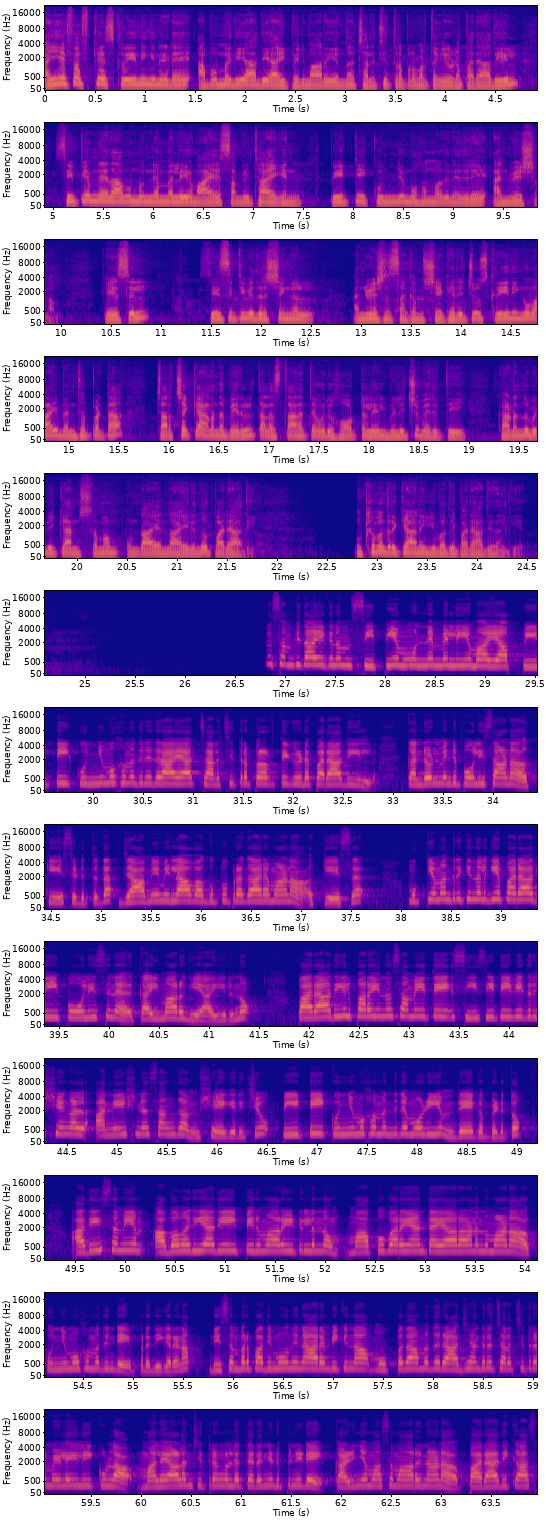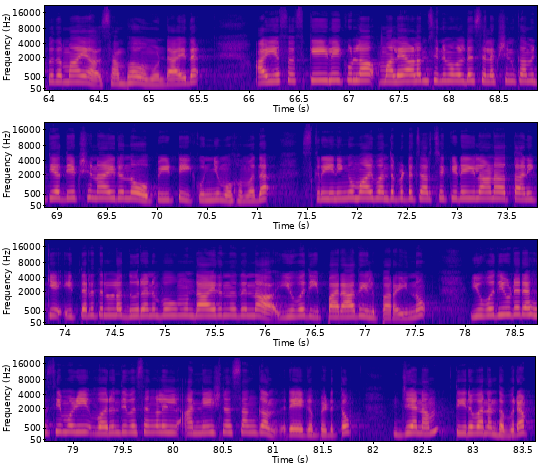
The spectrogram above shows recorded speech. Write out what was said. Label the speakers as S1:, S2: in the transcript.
S1: I F F K സ്ക്രീനിങ്ങിനിടെ അപമര്യാദയായി പെരുമാറിയെന്ന ചലച്ചിത്ര പ്രവർത്തകയുടെ പരാതിയിൽ സി പി എം നേതാവും മുൻ എം എൽ എയുമായ സംവിധായകൻ പി ടി കുഞ്ഞു മുഹമ്മദിനെതിരെ അന്വേഷണം. കേസിൽ സി സി ടി വി ദൃശ്യങ്ങൾ അന്വേഷണ സംഘം ശേഖരിച്ചു. സ്ക്രീനിങ്ങുമായി ബന്ധപ്പെട്ട ചർച്ചയ്ക്കാണെന്ന പേരിൽ തലസ്ഥാനത്തെ ഒരു ഹോട്ടലിൽ വിളിച്ചു വരുത്തി കടന്നുപിടിക്കാൻ ശ്രമം ഉണ്ടായെന്നായിരുന്നു പരാതി. മുഖ്യമന്ത്രിക്കാണ് യുവതി പരാതി നൽകിയത്.
S2: സംവിധായകനും സി പി എം മുൻ എം എൽ എയുമായ പി ടി കുഞ്ഞുമുഹമ്മദിനെതിരായ ചലച്ചിത്ര പ്രവർത്തകയുടെ പരാതിയിൽ കന്റോൺമെന്റ് പോലീസാണ് കേസെടുത്തത്. ജാമ്യമില്ലാ വകുപ്പ് പ്രകാരമാണ് കേസ്. മുഖ്യമന്ത്രിക്ക് നൽകിയ പരാതി പോലീസിന് കൈമാറുകയായിരുന്നു. പരാതിയിൽ പറയുന്ന സമയത്തെ സി സി ടി വി ദൃശ്യങ്ങൾ അന്വേഷണ സംഘം ശേഖരിച്ചു. പി ടി കുഞ്ഞുമുഹമ്മദിന്റെ മൊഴിയും രേഖപ്പെടുത്തും. അതേസമയം അപമര്യാദയായി പെരുമാറിയിട്ടില്ലെന്നും മാപ്പു പറയാൻ തയ്യാറാണെന്നുമാണ് കുഞ്ഞുമുഹമ്മദിന്റെ പ്രതികരണം. ഡിസംബർ പതിമൂന്നിന് ആരംഭിക്കുന്ന മുപ്പതാമത് രാജ്യാന്തര ചലച്ചിത്രമേളയിലേക്കുള്ള മലയാളം ചിത്രങ്ങളുടെ തെരഞ്ഞെടുപ്പിനിടെ കഴിഞ്ഞ മാസം ആറിനാണ് പരാതിക്കാസ്പദമായ സംഭവമുണ്ടായത്. ഐ എഫ് എഫ് കെയിലേക്കുള്ള മലയാളം സിനിമകളുടെ സെലക്ഷൻ കമ്മിറ്റി അധ്യക്ഷനായിരുന്നു പി ടി കുഞ്ഞുമുഹമ്മദ്. സ്ക്രീനിങ്ങുമായി ബന്ധപ്പെട്ട ചർച്ചയ്ക്കിടയിലാണ് തനിക്ക് ഇത്തരത്തിലുള്ള ദുരനുഭവം ഉണ്ടായിരുന്നതെന്ന് യുവതി പരാതിയിൽ പറയുന്നു. യുവതിയുടെ രഹസ്യമൊഴി വരും ദിവസങ്ങളിൽ അന്വേഷണ സംഘം രേഖപ്പെടുത്തും. ജനം തിരുവനന്തപുരം.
